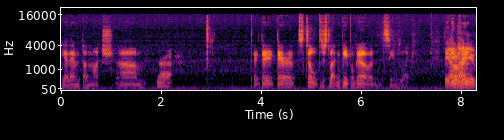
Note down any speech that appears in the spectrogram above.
Yeah, they haven't done much. Um, Right. They're, they're, still just letting people go, it seems like. They I don't know how you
